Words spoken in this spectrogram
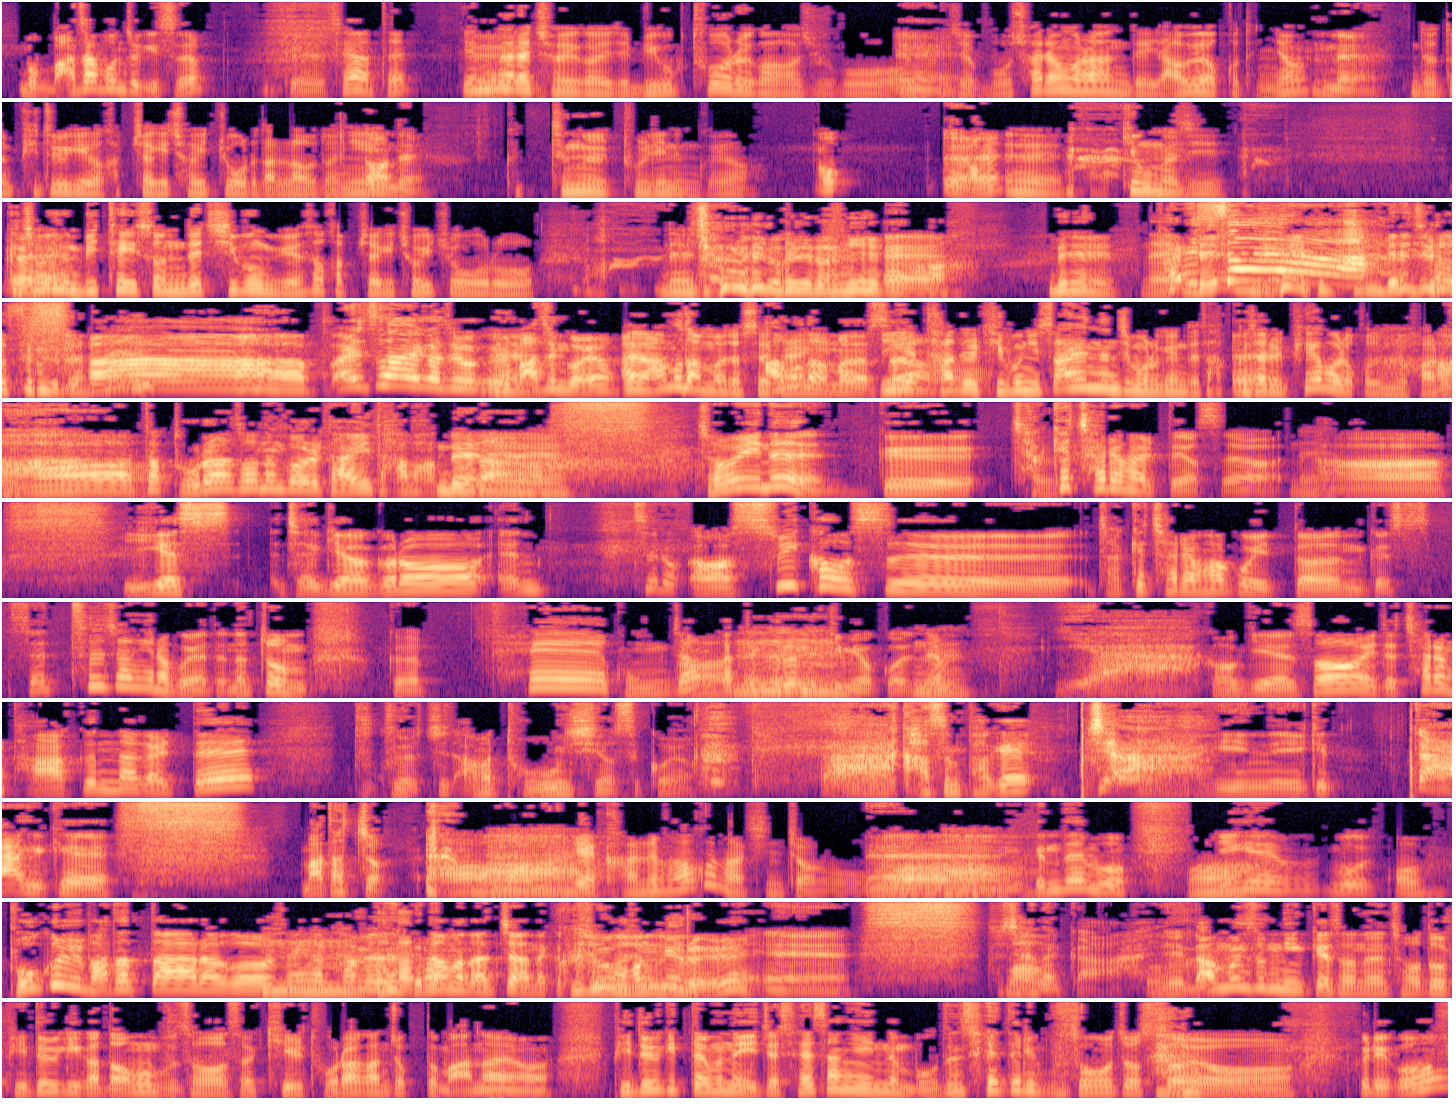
뭐, 맞아 본 적 있어요? 그, 새한테? 옛날에 네. 저희가 이제 미국 투어를 가가지고 네. 이제 뭐 촬영을 하는데 야외였거든요. 네. 근데 어떤 비둘기가 갑자기 저희 쪽으로 날라오더니 어, 네. 그 등을 돌리는 거예요. 어? 네. 네, 기억나지? 그 네. 저희는 밑에 있었는데 지붕 위에서 갑자기 저희 쪽으로 네 등을 돌리더니 네. 네, 네. 발사! 네, 내질렀습니다. 아, 발사해가지고 그 네. 맞은 거예요? 아니 아무도 안 맞았어요. 아무도 다행히. 안 맞았어요? 이게 다들 기분이 쌓였는지 모르겠는데 다그 네. 자리를 피해버렸거든요. 바로. 아, 딱 돌아서는 거를 다행히 다 봤구나. 네네네. 저희는 그 자켓 촬영할 때였어요. 네. 아, 이게 스- 제 기억으로 Entro, 아, Sweet Chaos 자켓 촬영하고 있던 그 스- 세트장이라고 해야 되나? 좀그폐 공장 아, 같은 네. 그런 음. 느낌이었거든요. 네. 이야, 거기에서 이제 촬영 다 끝나갈 때 누구였지? 아마 도운 씨였을 거예요. 딱 가슴팍에 쫙 이- 이렇게 딱 이렇게 맞았죠. 아, 와, 그게 가능하구나 진짜로. 예. 와. 근데 뭐 와. 이게 뭐 어. 복을 받았다라고 음. 생각하면 그나마 낫지 않을까. 그 확률을 예. 좋지 wow. 않을까. 예, 남은숙님께서는 저도 비둘기가 너무 무서워서 길 돌아간 적도 많아요. 비둘기 때문에 이제 세상에 있는 모든 새들이 무서워졌어요. 그리고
